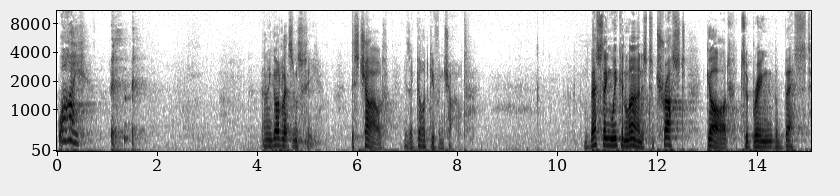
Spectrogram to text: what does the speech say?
Why? and then God lets him see this child is a God given child. The best thing we can learn is to trust God to bring the best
